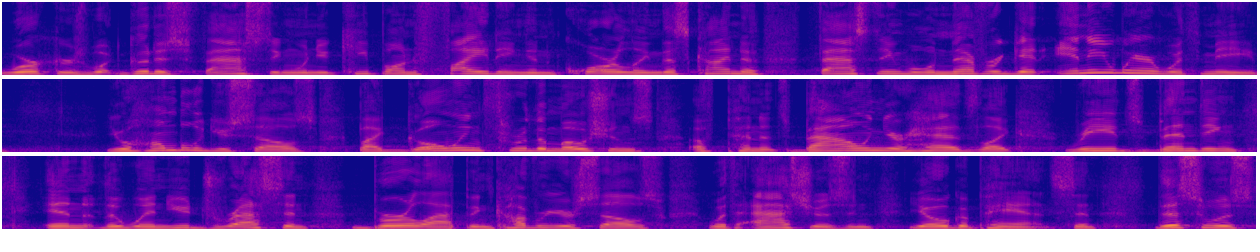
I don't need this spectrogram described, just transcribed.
workers. What good is fasting when you keep on fighting and quarreling? This kind of fasting will never get anywhere with me. You humble yourselves by going through the motions of penance, bowing your heads like reeds bending in the wind. You dress in burlap and cover yourselves with ashes and yoga pants. And this was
